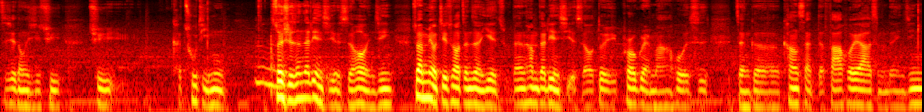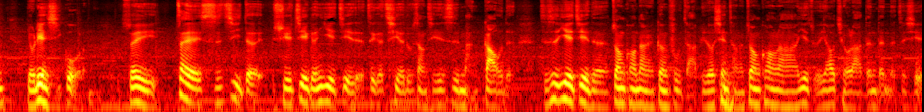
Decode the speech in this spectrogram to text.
这些东西去去出题目，嗯所以学生在练习的时候，已经虽然没有接触到真正的业主，但是他们在练习的时候，对于 program 啊，或者是整个 concept 的发挥啊什么的，已经有练习过了。所以在实际的学界跟业界的这个契合度上，其实是蛮高的。只是业界的状况当然更复杂，比如说现场的状况啦、业主的要求啦等等的这些，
